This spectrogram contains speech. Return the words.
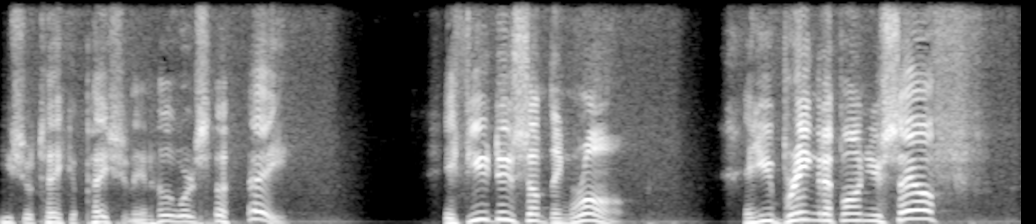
you shall take it patiently. In other words, hey, if you do something wrong, and you bring it upon yourself,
